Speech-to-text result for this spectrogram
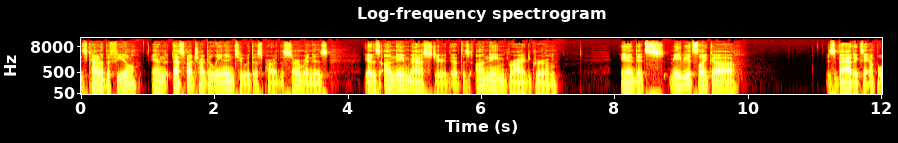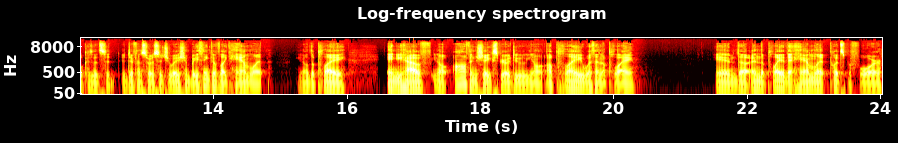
is kind of the feel. And that's what I tried to lean into with this part of the sermon is yeah, this unnamed master, this unnamed bridegroom. And it's maybe it's like a is a bad example because it's a, a different sort of situation, but you think of like Hamlet, you know, the play, and you have, you know, often Shakespeare will do, you know, a play within a play. And the and the play that Hamlet puts before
